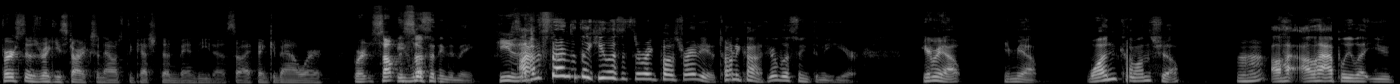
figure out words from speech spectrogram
first it was Ricky Starks, and now it's Takeshita and Bandito. So I think now we're we're some, He's some- listening to me. He's I'm starting to think he listens to Ring Post Radio. Tony Khan, if you're listening to me here, hear me out. Hear me out. One, come on the show. Mhm. I'll ha- I'll happily let you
